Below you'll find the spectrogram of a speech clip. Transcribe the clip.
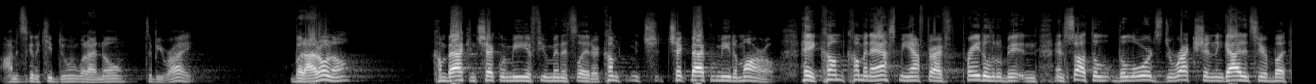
I'm just going to keep doing what I know to be right. But I don't know. Come back and check with me a few minutes later. Come ch- check back with me tomorrow. Hey, come, come and ask me after I've prayed a little bit and, and sought the, the Lord's direction and guidance here. But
